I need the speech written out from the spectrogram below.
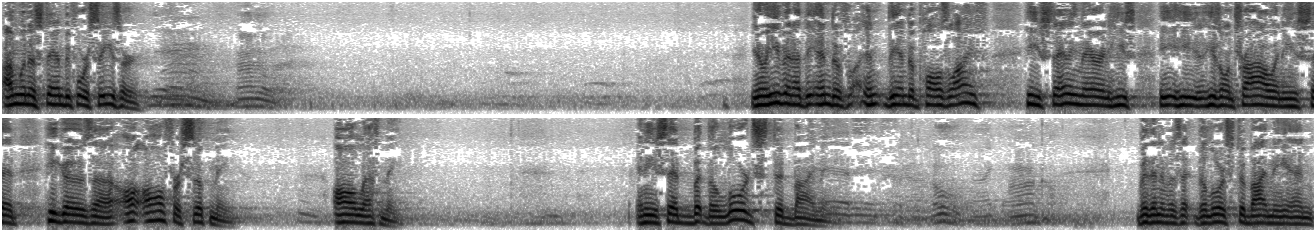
I'm going to stand before Caesar. You know, even at the end of the end of Paul's life, he's standing there and he's he, he he's on trial and he said he goes uh, all, all forsook me, all left me. And he said, But the Lord stood by me. But then it was the Lord stood by me and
